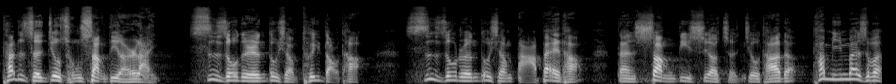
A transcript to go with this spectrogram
他的拯救从上帝而来。四周的人都想推倒他，四周的人都想打败他，但上帝是要拯救他的。他明白什么？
